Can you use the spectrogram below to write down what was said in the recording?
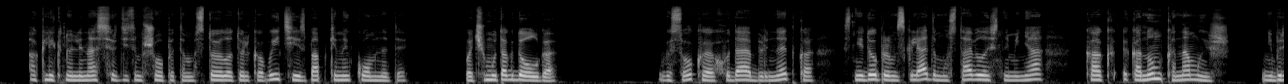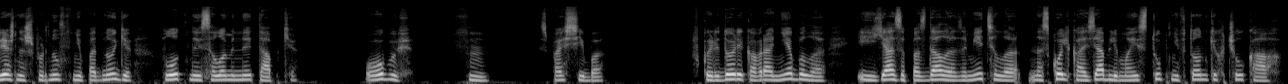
— окликнули нас сердитым шепотом, стоило только выйти из бабкиной комнаты. «Почему так долго?» Высокая, худая брюнетка с недобрым взглядом уставилась на меня, как экономка на мышь, небрежно швырнув мне под ноги плотные соломенные тапки. Обувь? Хм, спасибо. В коридоре ковра не было, и я запоздала заметила, насколько озябли мои ступни в тонких чулках.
